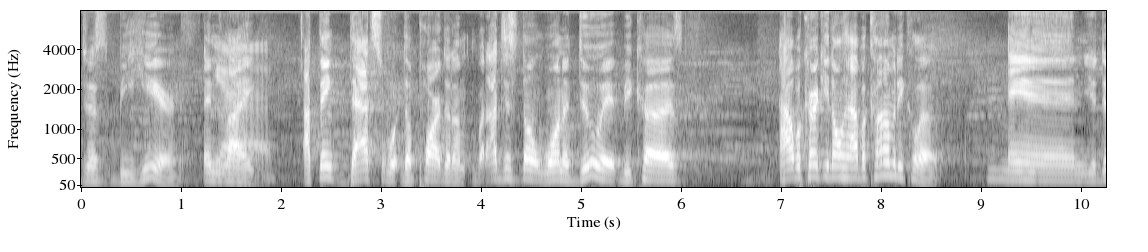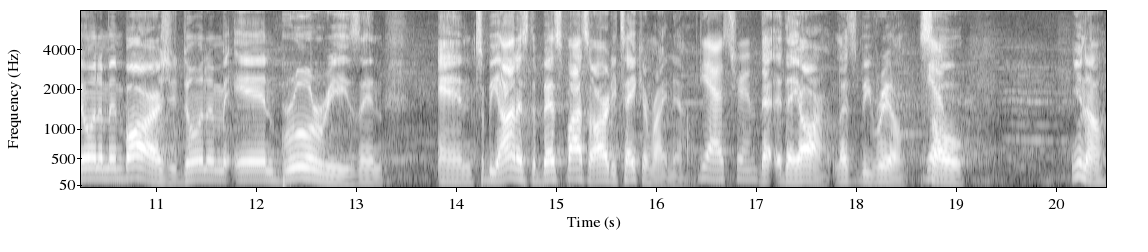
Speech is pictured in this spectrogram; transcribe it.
just be here. And Yeah. like, I think that's what the part that I'm. But I just don't want to do it because Albuquerque don't have a comedy club. Mm-hmm. And you're doing them in bars, you're doing them in breweries, and and to be honest, the best spots are already taken right now. Yeah, it's true. That they are. Let's be real. So, you know,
